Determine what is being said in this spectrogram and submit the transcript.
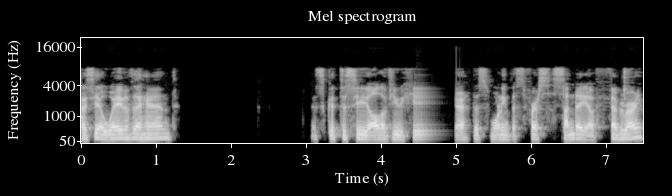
I see a wave of the hand? It's good to see all of you here this morning, this first Sunday of February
